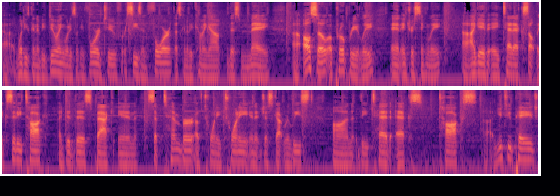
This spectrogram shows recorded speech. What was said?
uh, what he's going to be doing, what he's looking forward to for season four. That's going to be coming out this May. Uh, also, appropriately and interestingly, uh, I gave a TEDx Salt Lake City talk. I did this back in September of 2020, and it just got released on the TEDx Talks uh, YouTube page.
